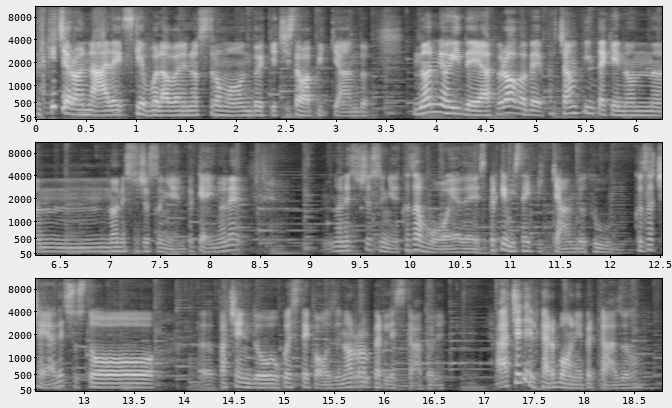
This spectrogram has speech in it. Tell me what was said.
Perché c'era un Alex che volava nel nostro mondo e che ci stava picchiando? Non ne ho idea, però vabbè, facciamo finta che non, non è successo niente, ok? Non è... Non è successo niente. Cosa vuoi adesso? Perché mi stai picchiando tu? Cosa c'è? Adesso sto uh, facendo queste cose, non rompere le scatole. Ah, c'è del carbone per caso?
